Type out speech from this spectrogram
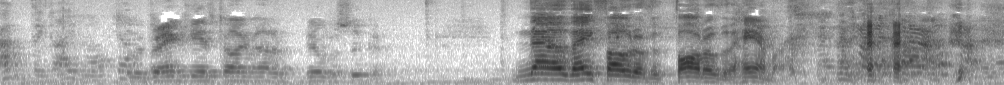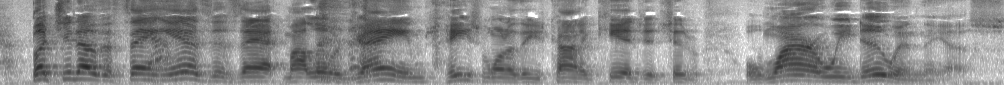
I don't think I even walked So out. the grandkids taught him how to build a sukkah. no, they fought over fought over the hammer. but you know, the thing is, is that my little James, he's one of these kind of kids that says, "Well, why are we doing this?"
